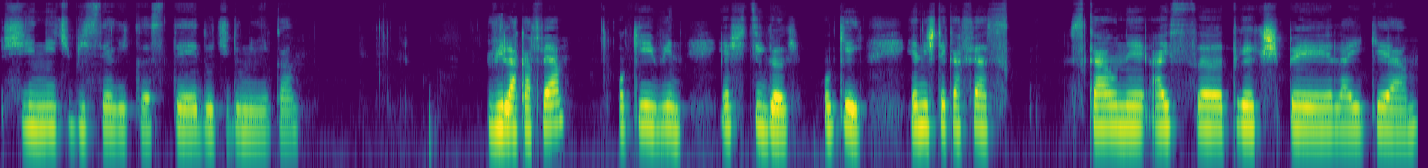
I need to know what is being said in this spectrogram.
și nici biserică să te duci duminica. Vii la cafea? Ok, vin. Ia și țigări. Ok. Ia niște cafea, scaune, hai să trec și pe la Ikea.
